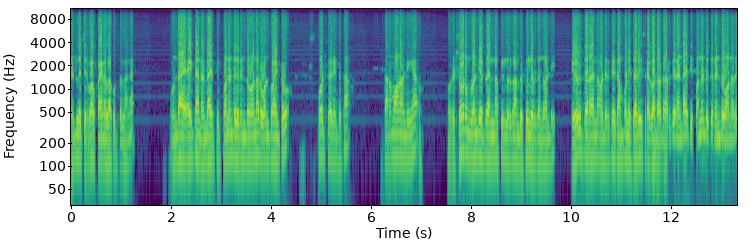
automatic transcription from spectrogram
ரெண்டு லட்ச ரூபா ஃபைனலாக கொடுத்துருலாங்க உண்டாய் ஐட்டம் ரெண்டாயிரத்தி பன்னெண்டுக்கு ரெண்டு owner one point two sports variant தான். தரமான வண்டிங்க. ஒரு ஷோரூம் வண்டி எடுத்தால் என்ன ஃபீல் இருக்கும் அந்த ஃபீல் இருக்குது அந்த வண்டி. எழுபத்தாயிரம் வண்டி இருக்குது கம்பெனி சர்வீஸ் ரெக்கார்டோட இருக்குது ரெண்டாயிரத்தி பன்னெண்டுக்கு ரெண்டு ஓனர்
